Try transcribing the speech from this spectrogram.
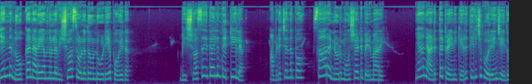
എന്നെ നോക്കാൻ അറിയാമെന്നുള്ള വിശ്വാസം ഉള്ളതുകൊണ്ടുകൂടിയേ പോയത്. വിശ്വാസം ഏതായാലും തെറ്റിയില്ല. അവിടെ ചെന്നപ്പോ സാർ എന്നോട് മോശമായിട്ട് പെരുമാറി. ഞാൻ അടുത്ത ട്രെയിനിൽ കയറി തിരിച്ചു പോരുകയും ചെയ്തു.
